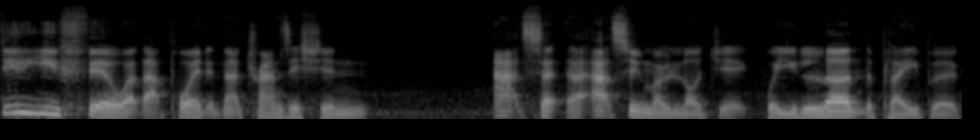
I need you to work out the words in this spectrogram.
Do you feel at that point in that transition at at Sumo Logic, where you learnt the playbook?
